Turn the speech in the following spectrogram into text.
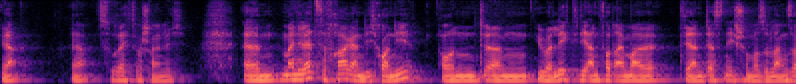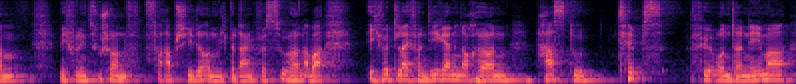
Ja, ja, zu Recht wahrscheinlich. Ähm, meine letzte Frage an dich, Ronny, und ähm, überleg dir die Antwort einmal, währenddessen ich schon mal so langsam mich von den Zuschauern verabschiede und mich bedanke fürs Zuhören. Aber ich würde gleich von dir gerne noch hören, hast du Tipps für Unternehmer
